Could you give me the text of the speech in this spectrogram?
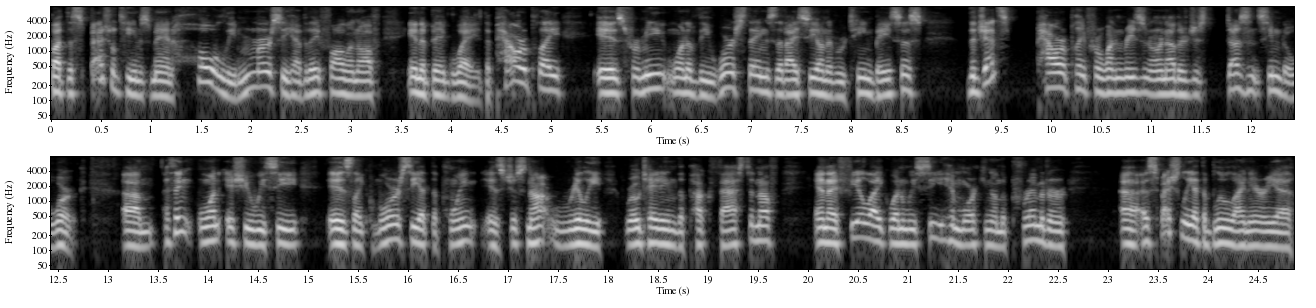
But the special teams, man, holy mercy, have they fallen off in a big way. The power play is, for me, one of the worst things that I see on a routine basis. The Jets' power play, for one reason or another, just doesn't seem to work. Um, I think one issue we see is like Morrissey at the point is just not really rotating the puck fast enough. And I feel like when we see him working on the perimeter, uh, especially at the blue line area,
